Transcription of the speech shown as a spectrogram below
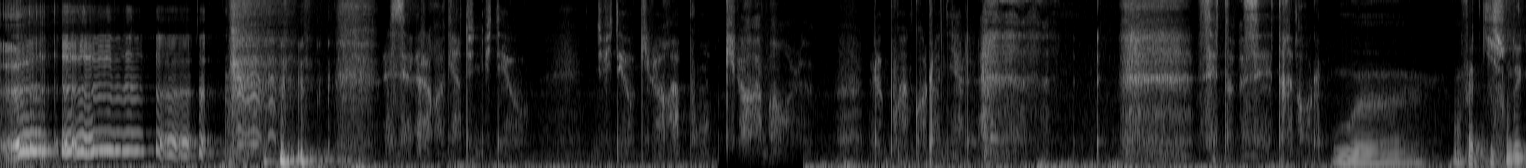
Elle, regarde une vidéo. Une vidéo qui leur apprend, qui leur apprend le, le point colonial. c'est très drôle. Ou euh, en fait qui sont des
